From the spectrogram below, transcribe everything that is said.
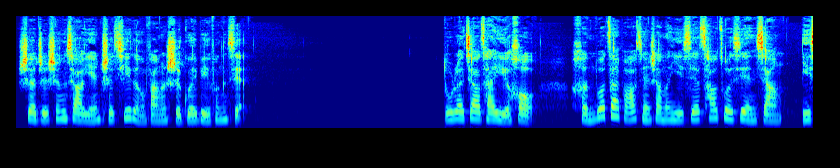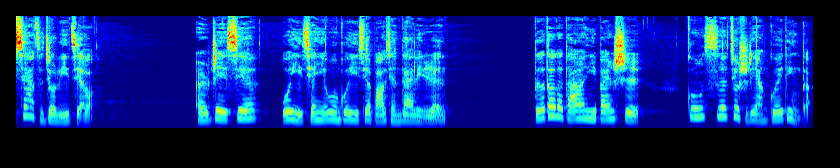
设置生效延迟期等方式规避风险。读了教材以后，很多在保险上的一些操作现象一下子就理解了。而这些我以前也问过一些保险代理人，得到的答案一般是：公司就是这样规定的，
